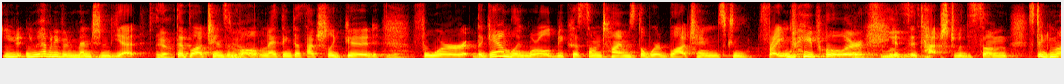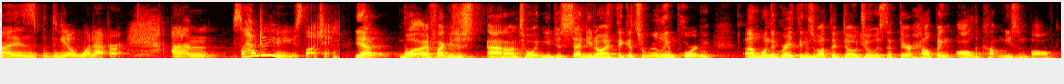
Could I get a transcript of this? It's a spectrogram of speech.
you, you haven't even mentioned yet yeah. that blockchain's involved. Yeah. And I think that's actually good yeah. for the gambling world because sometimes the word blockchains can frighten people or Absolutely. it's attached with some stigmas, you know, whatever. Um, so how do you use blockchain? Yeah, well, if I could just add on to what you just said, you know, I think it's really important. Um, one of the great things about the dojo is that they're helping all the companies involved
